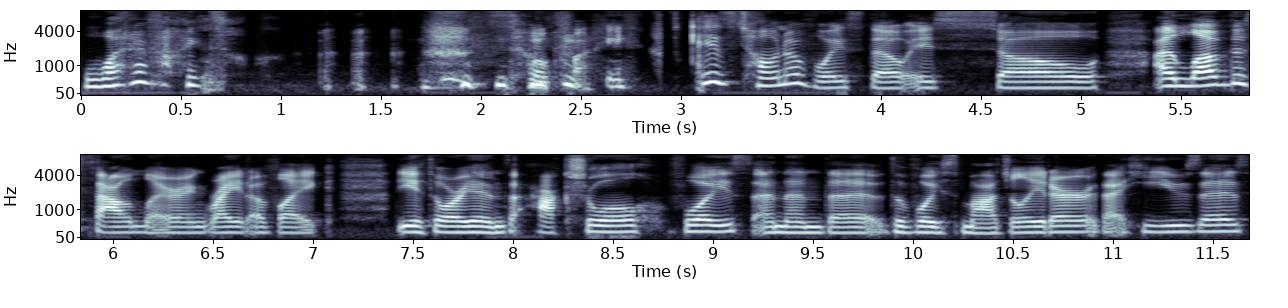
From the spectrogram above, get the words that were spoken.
what have I done? so funny. His tone of voice, though, is so. I love the sound layering, right, of like the Ithorian's actual voice and then the the voice modulator that he uses.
